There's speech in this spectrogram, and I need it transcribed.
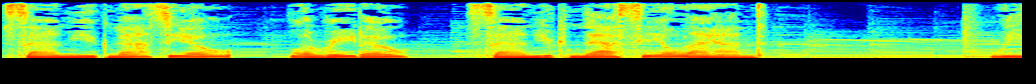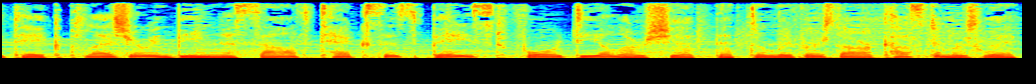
San Ygnacio, Laredo, San Ygnacio Land. We take pleasure in being a South Texas-based Ford dealership that delivers our customers with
